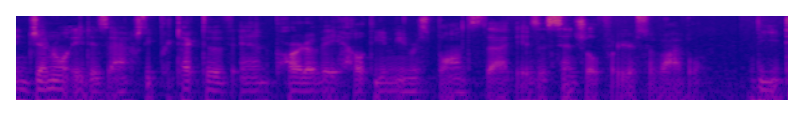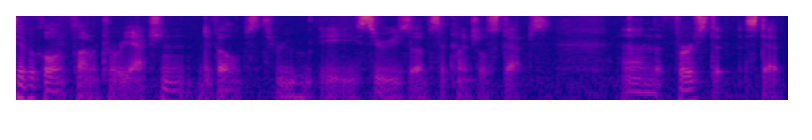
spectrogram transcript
in general it is actually protective and part of a healthy immune response that is essential for your survival. The typical inflammatory reaction develops through a series of sequential steps. And the first step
